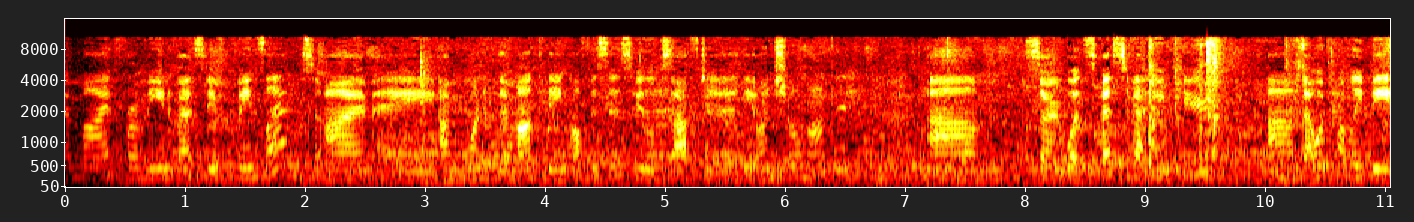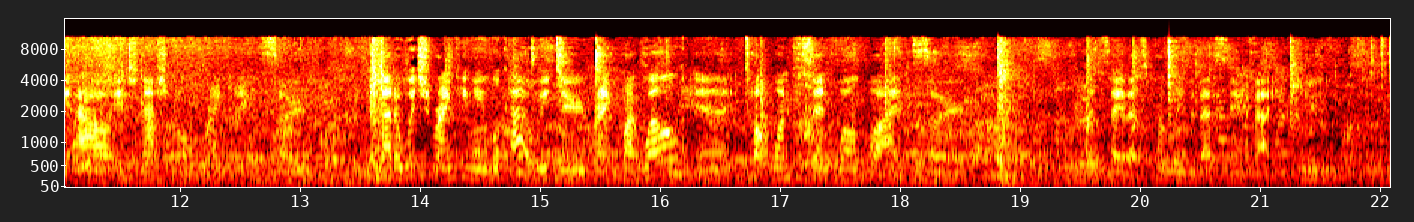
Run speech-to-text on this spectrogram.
I'm Mai from the University of Queensland. I'm a I'm one of the marketing officers who looks after the onshore market. Um, so what's best about UQ? Um, that would probably be our international ranking. So no matter which ranking you look at, we do rank quite well, uh, top 1% worldwide. So um, I'd say that's probably the best thing about UQ.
